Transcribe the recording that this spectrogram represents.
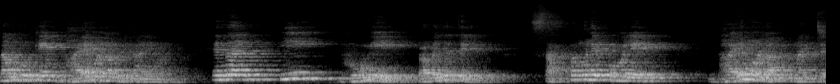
നമുക്കൊക്കെ ഭയമുള്ള ഒരു കാര്യമാണ്. എന്നാൽ ഈ ഭൂമിയിൽ പ്രപഞ്ചത്തിൽ സർപ്പങ്ങളെ പോലെ ഭയമുള്ള മറ്റ്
